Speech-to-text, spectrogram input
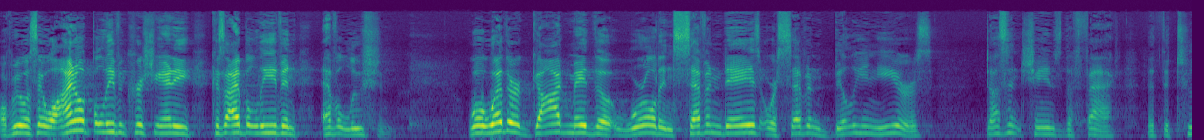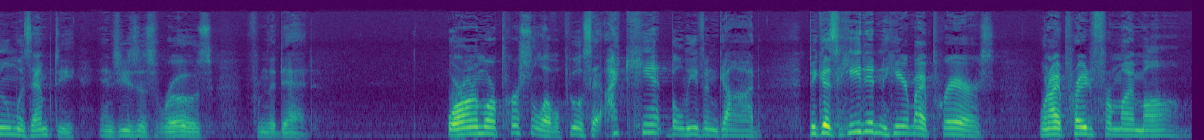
Or people say, well, I don't believe in Christianity because I believe in evolution. Well, whether God made the world in seven days or seven billion years doesn't change the fact that the tomb was empty and Jesus rose from the dead. Or on a more personal level, people say, I can't believe in God because He didn't hear my prayers when I prayed for my mom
